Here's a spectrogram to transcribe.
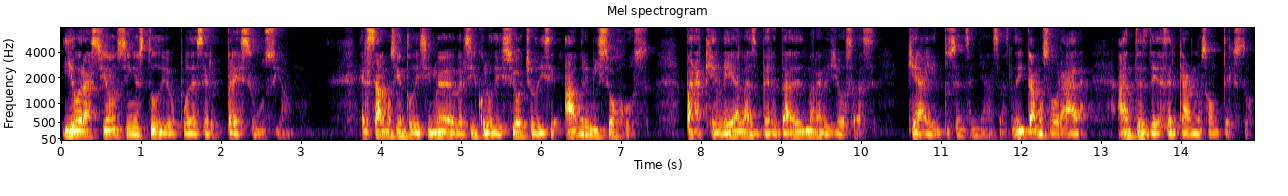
y oración sin estudio puede ser presunción. El Salmo 119, versículo 18 dice, abre mis ojos para que vea las verdades maravillosas que hay en tus enseñanzas. Necesitamos orar antes de acercarnos a un texto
